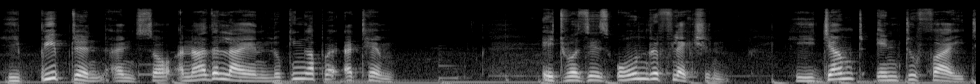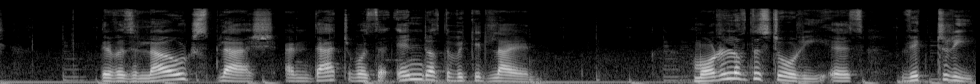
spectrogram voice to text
He peeped in and saw another lion looking up at him. It was his own reflection. He jumped in to fight. There was a loud splash, and that was the end of the wicked lion. Moral of the story is victory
